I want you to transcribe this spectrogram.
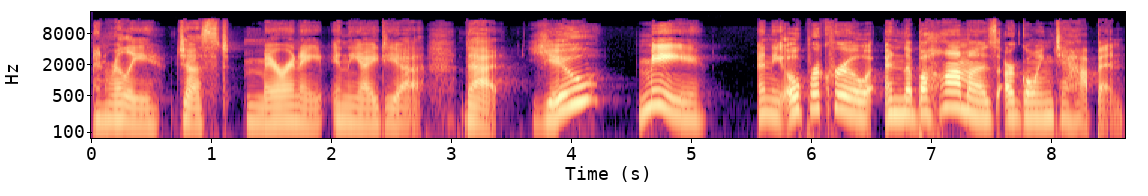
and really just marinate in the idea that you, me, and the Oprah crew and the Bahamas are going to happen.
